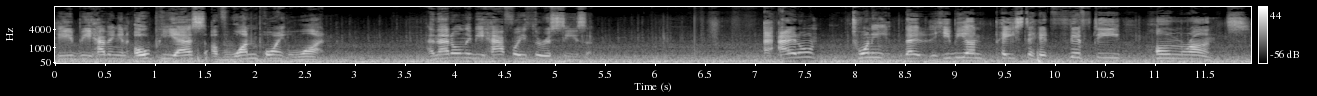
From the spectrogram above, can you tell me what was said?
he'd be having an OPS of 1.1. And that'd only be halfway through a season. I don't 20 that he'd be on pace to hit 50 home runs.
